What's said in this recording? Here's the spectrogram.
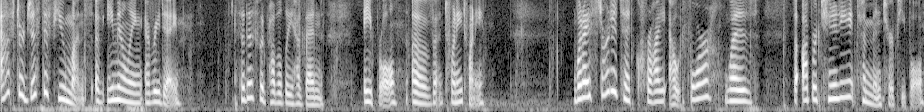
after just a few months of emailing every day, so this would probably have been April of 2020 what I started to cry out for was the opportunity to mentor people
